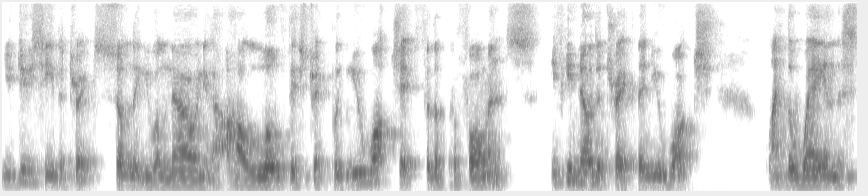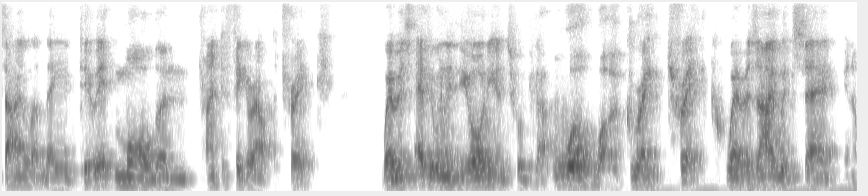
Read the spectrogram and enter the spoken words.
you do see the tricks, some that you will know, and you go, "Oh, I love this trick." But you watch it for the performance. If you know the trick, then you watch like the way and the style that they do it more than trying to figure out the trick. Whereas everyone in the audience would be like, whoa, what a great trick. Whereas I would say, you know,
